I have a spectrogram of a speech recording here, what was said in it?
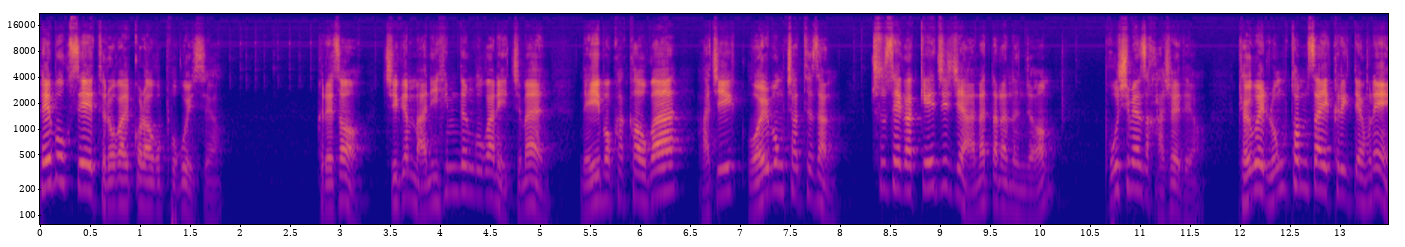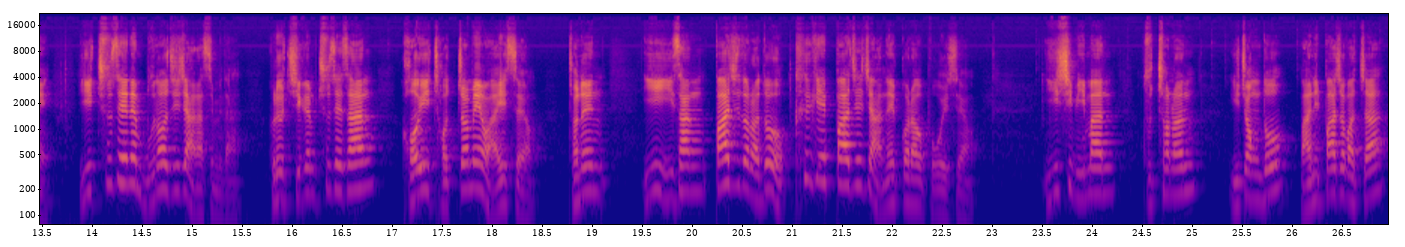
회복세에 들어갈 거라고 보고 있어요. 그래서 지금 많이 힘든 구간에 있지만 네이버 카카오가 아직 월봉 차트상 추세가 깨지지 않았다라는 점 보시면서 가셔야 돼요. 결국에 롱텀 사이클이기 때문에 이 추세는 무너지지 않았습니다. 그리고 지금 추세상 거의 저점에 와 있어요. 저는 이 이상 빠지더라도 크게 빠지지 않을 거라고 보고 있어요. 22만 9천 원 이 정도 많이 빠져봤자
